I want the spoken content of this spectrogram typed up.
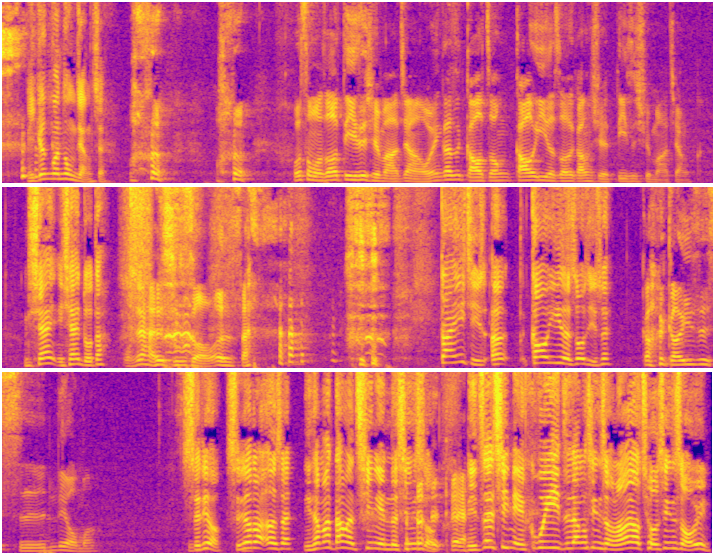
你跟观众讲一下。我什么时候第一次学麻将？我应该是高中高一的时候刚学，第一次学麻将。你现在你现在多大？我现在还是新手，二十三。大一几？呃，高一的时候几岁？高 高一是十六吗？十六，十六到二三。你他妈当了七年的新手 啊，你这七年故意一直当新手，然后要求新手运。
